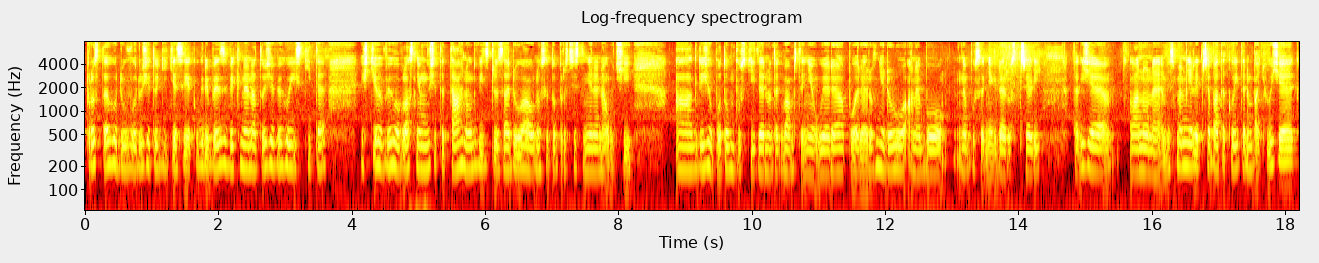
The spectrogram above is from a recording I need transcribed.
prostého důvodu, že to dítě si jako kdyby zvykne na to, že vy ho jistíte, ještě vy ho vlastně můžete táhnout víc dozadu a ono se to prostě stejně nenaučí a když ho potom pustíte, no tak vám stejně ujede a pojede rovně dolů, anebo, nebo se někde rozstřelí. Takže lano ne. My jsme měli třeba takový ten baťůžek,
